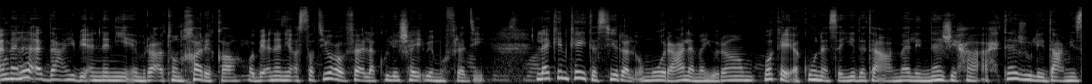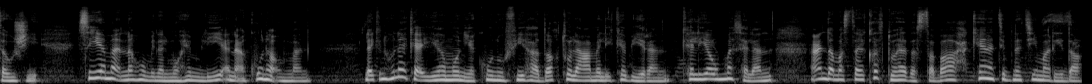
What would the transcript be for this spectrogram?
أنا لا أدعي بأنني امرأة خارقة وبأنني أستطيع فعل كل شيء بمفردي. لكن كي تسير الأمور على ما يرام وكي أكون سيدة أعمال ناجحة أحتاج لدعم زوجي. سيما أنه من المهم لي أن أكون أماً. لكن هناك أيام يكون فيها ضغط العمل كبيرا. كاليوم مثلا عندما استيقظت هذا الصباح كانت ابنتي مريضة.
